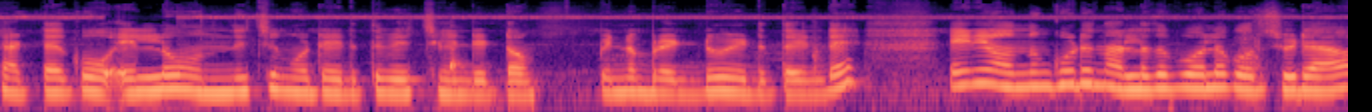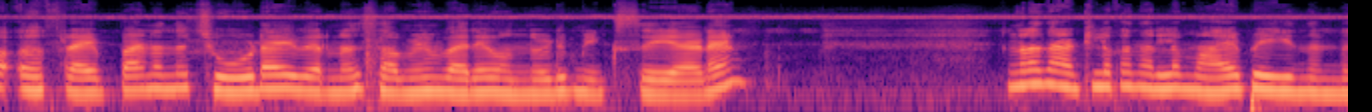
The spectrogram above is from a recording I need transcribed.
ചട്ടക്കോ എല്ലാം ഒന്നിച്ചും ഇങ്ങോട്ട് എടുത്ത് വെച്ചിട്ടുണ്ട് കേട്ടോ പിന്നെ ബ്രെഡും എടുത്തിട്ടുണ്ട്. ഇനി ഒന്നും കൂടി നല്ലതുപോലെ കുറച്ചുകൂടി ആ ഫ്രൈ പാൻ ഒന്ന് ചൂടായി വരുന്ന സമയം വരെ ഒന്നുകൂടി മിക്സ് ചെയ്യണേ. നിങ്ങളുടെ നാട്ടിലൊക്കെ നല്ല മഴ പെയ്യുന്നുണ്ട്.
